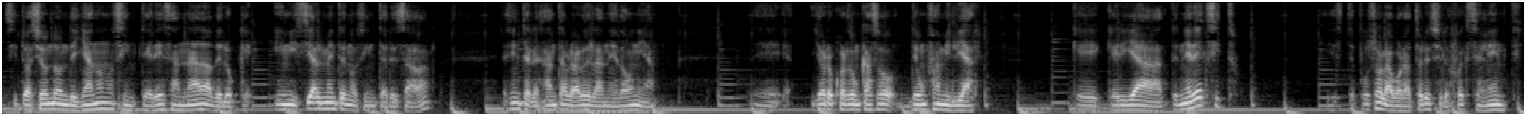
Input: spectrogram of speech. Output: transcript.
situación donde ya no nos interesa nada de lo que inicialmente nos interesaba. Es interesante hablar de la anedonia. Eh, yo recuerdo un caso de un familiar que quería tener éxito. Este, puso laboratorios y le fue excelente.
